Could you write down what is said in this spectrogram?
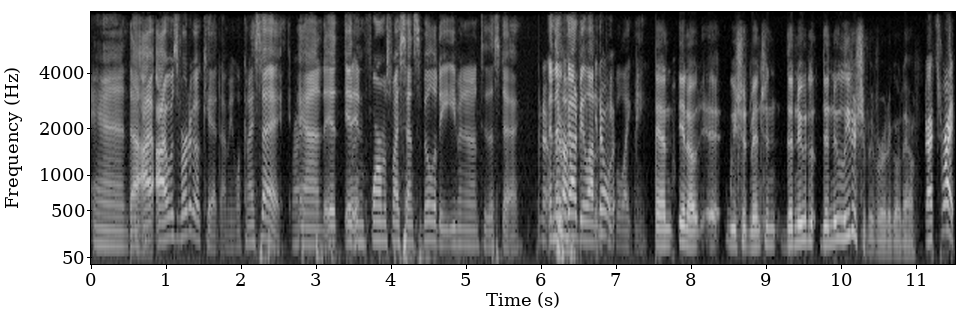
And uh, I, I was a Vertigo kid. I mean, what can I say? Right. And it, it Right. informs my sensibility even unto this day. You And there have got to be a lot you of know, people like me. And you know, eh, we should mention the new the new leadership at Vertigo now. That's right.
